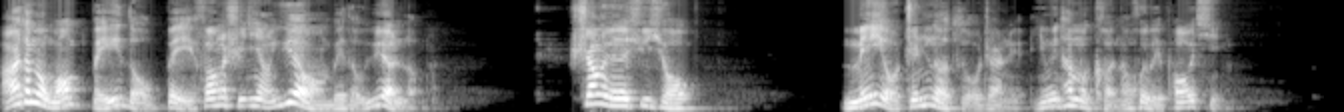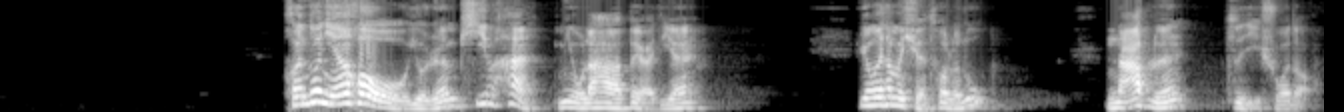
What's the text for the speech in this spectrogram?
而他们往北走，北方实际上越往北走越冷。伤员的需求没有真正的自由战略，因为他们可能会被抛弃。很多年后，有人批判缪拉和贝尔蒂埃，认为他们选错了路。拿破仑自己说道：“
